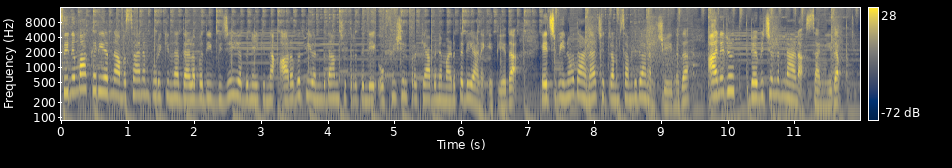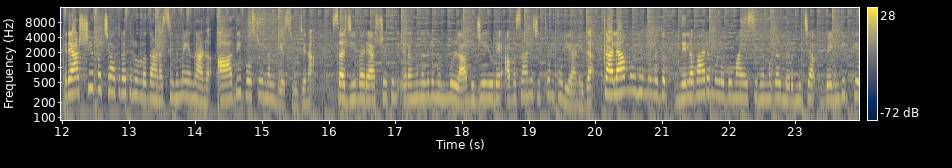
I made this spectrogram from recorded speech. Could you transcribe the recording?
സിനിമാ കരിയറിന് അവസാനം കുറിക്കുന്ന ദളപതി വിജയ് അഭിനയിക്കുന്ന അറുപത്തിയൊൻപതാം ചിത്രത്തിന്റെ ഒഫീഷ്യൽ പ്രഖ്യാപനം അടുത്തിടെയാണ് എത്തിയത്. എച്ച് വിനോദാണ് ചിത്രം സംവിധാനം ചെയ്യുന്നത്. അനിരുദ്ധ് രവിചന്ദ്രനാണ് സംഗീതം. രാഷ്ട്രീയ പശ്ചാത്തലത്തിലുള്ളതാണ് സിനിമയെന്നാണ് ആദ്യ പോസ്റ്റർ നൽകിയ സൂചന. സജീവ രാഷ്ട്രീയത്തിൽ ഇറങ്ങുന്നതിനു മുൻപുള്ള വിജയുടെ അവസാന ചിത്രം കൂടിയാണിത്. കലാമൂല്യമുള്ളതും നിലവാരമുള്ളതുമായ സിനിമകൾ നിർമ്മിച്ച വെങ്കിട്ട് കെ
